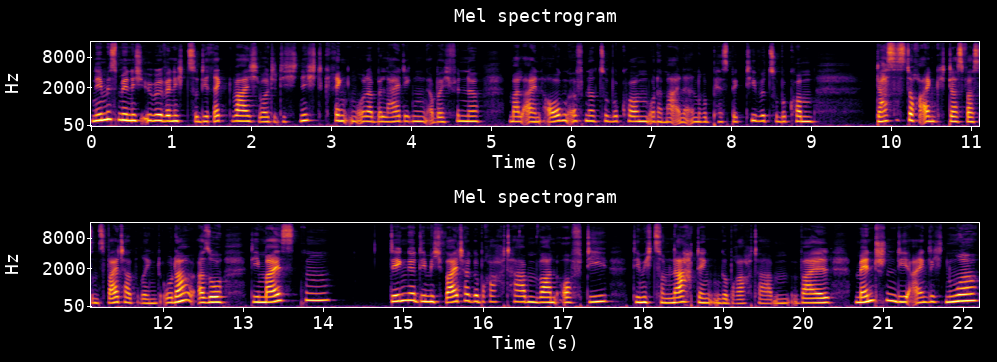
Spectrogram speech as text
Nimm es mir nicht übel, wenn ich zu direkt war. Ich wollte dich nicht kränken oder beleidigen, aber ich finde, mal einen Augenöffner zu bekommen oder mal eine andere Perspektive zu bekommen, das ist doch eigentlich das, was uns weiterbringt, oder? Also die meisten Dinge, die mich weitergebracht haben, waren oft die, die mich zum Nachdenken gebracht haben, weil Menschen, die eigentlich nur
